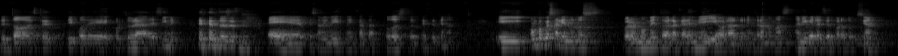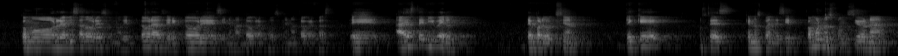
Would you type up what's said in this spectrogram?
de todo este tipo de cultura de cine. Entonces, eh, pues a mí me, me encanta todo esto, este tema. Y un poco saliéndonos por un momento de la academia y ahora entrando más a niveles de producción. Como realizadores, como directoras, directores, cinematógrafos, cinematógrafas, eh, a este nivel de producción, ¿de qué ustedes qué nos pueden decir? ¿Cómo nos funciona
